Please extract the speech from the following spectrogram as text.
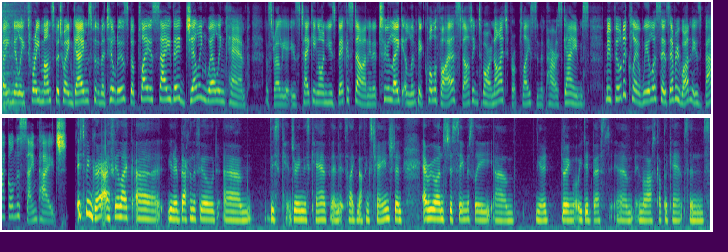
Been nearly three months between games for the Matildas, but players say they're gelling well in camp. Australia is taking on Uzbekistan in a two leg Olympic qualifier starting tomorrow night for a place in the Paris Games. Midfielder Clare Wheeler says everyone is back on the same page. It's been great. I feel like, uh, you know, back on the field. Um, this during this camp, and it's like nothing's changed, and everyone's just seamlessly, um, you know, doing what we did best um, in the last couple of camps, and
